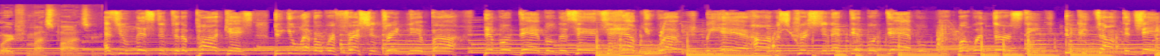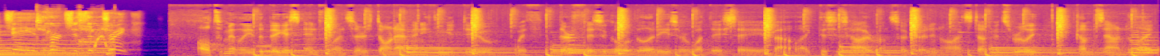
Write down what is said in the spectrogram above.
Word from our sponsor. As you listen to the podcast, do you have a refreshing drink nearby? Dibble Dabble is here to help you out. We here Harvest Christian at Dibble Dabble, where when thirsty, you can talk to JJ and purchase a drink. Ultimately, the biggest influencers don't have anything to do with their physical abilities or what they say about like this is how I run so good and all that stuff. It's really comes down to like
